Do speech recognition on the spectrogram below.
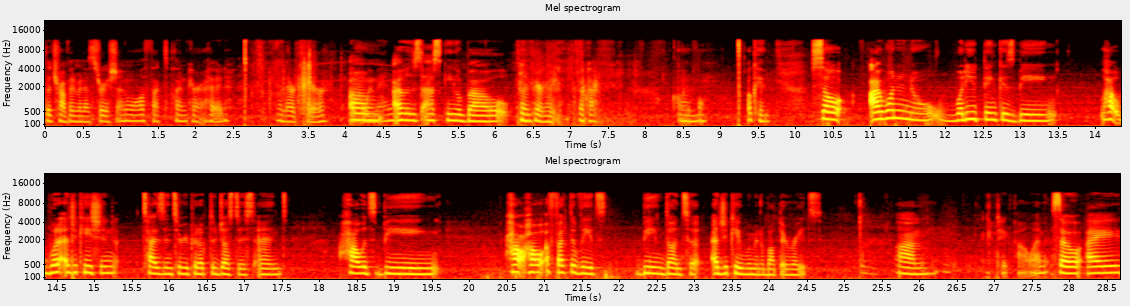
the Trump administration will affect Planned Parenthood and their care of Um, women? I was asking about Planned Parenthood. okay. Um, okay, so I want to know what do you think is being, how what education ties into reproductive justice and how it's being, how how effectively it's being done to educate women about their rights. Um, I can take that one. So I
